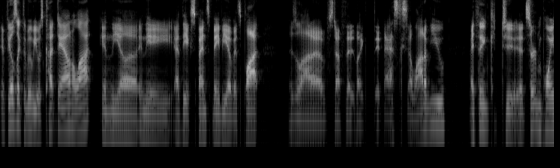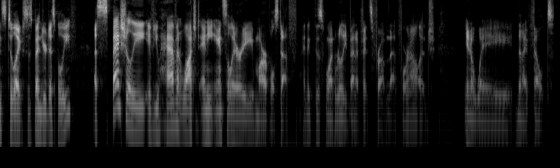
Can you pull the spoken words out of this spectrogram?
It feels like the movie was cut down a lot in the uh, in the at the expense maybe of its plot. There's a lot of stuff that it, like it asks a lot of you. I think to at certain points to like suspend your disbelief. especially if you haven't watched any ancillary Marvel stuff. I think this one really benefits from that foreknowledge in a way that I felt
